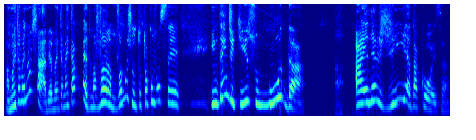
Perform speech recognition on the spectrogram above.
A mãe também não sabe, a mãe também tá com medo, mas vamos, vamos junto, eu tô com você. Entende que isso muda a energia da coisa.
